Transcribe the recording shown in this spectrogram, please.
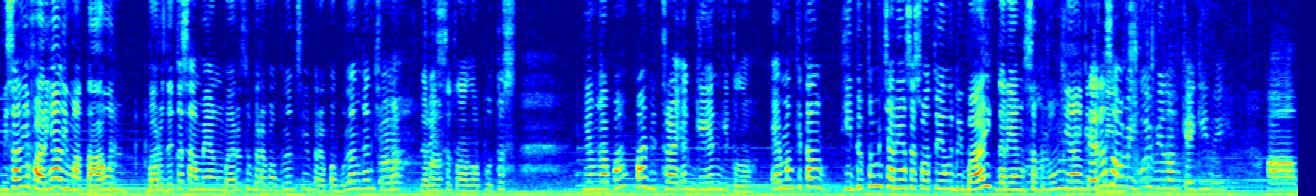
Misalnya Fariha lima tahun baru deket sama yang baru tuh berapa bulan sih? Berapa bulan kan cuma dari setelah lo putus. Ya nggak apa-apa di try again gitu loh. Emang kita hidup tuh mencari yang sesuatu yang lebih baik dari yang sebelumnya gitu karena suami gue bilang kayak gini um,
